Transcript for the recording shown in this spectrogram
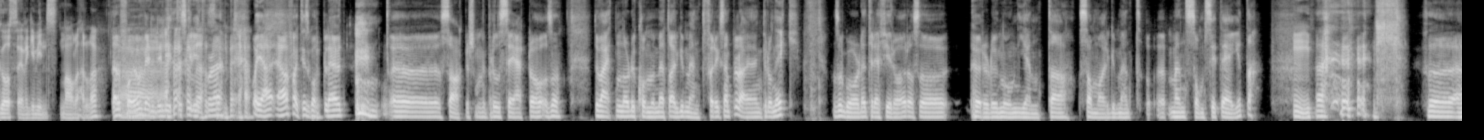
gåseøyne gevinsten av det heller. Ja, du får jo veldig lite skryt for det. Og jeg, jeg, har faktisk opplevd uh, saker som blir produsert, og, og så, Du veit når du kommer med et argument, f.eks., i en kronikk, og så går det tre-fire år, og så hører du noen gjenta samme argument, men som sitt eget, da. Mm. så ja.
